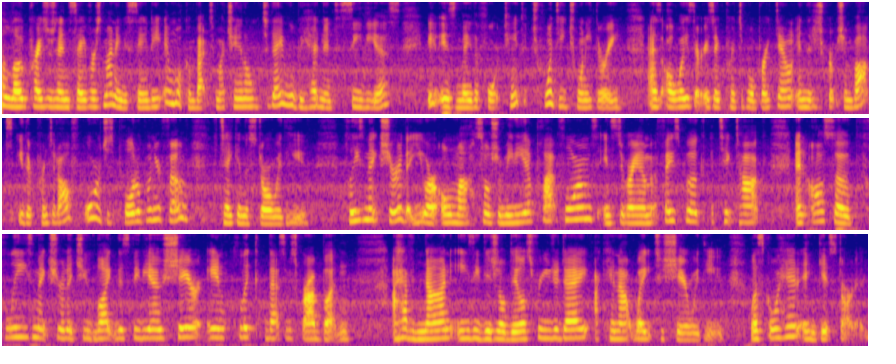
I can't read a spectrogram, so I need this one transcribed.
Hello praisers and savers, my name is Sandy and welcome back to my channel. Today we'll be heading into CVS. It is May the 14th, 2023. As always, there is a printable breakdown in the description box. Either print it off or just pull it up on your phone to take in the store with you. Please make sure that you are on my social media platforms, Instagram, Facebook, TikTok, and also please make sure that you like this video, share, and click that subscribe button. I have nine easy digital deals for you today. I cannot wait to share with you. Let's go ahead and get started.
